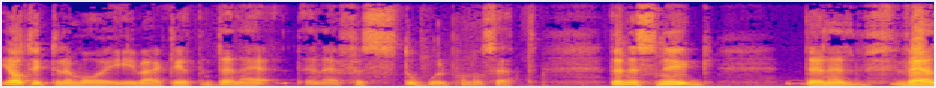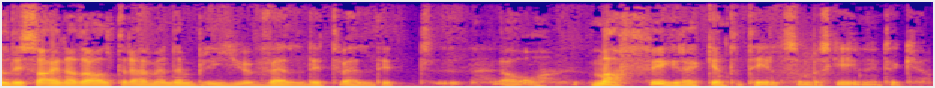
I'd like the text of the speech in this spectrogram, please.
Jag tyckte den var i verkligheten, den är, den är för stor på något sätt. Den är snygg, den är väldesignad och allt det där men den blir ju väldigt, väldigt, ja, maffig räcker inte till som beskrivning tycker jag.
